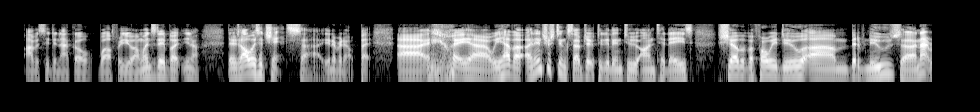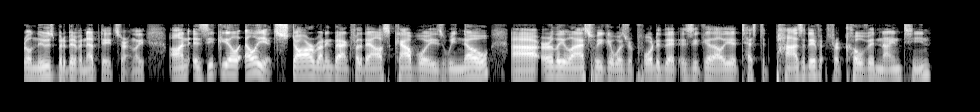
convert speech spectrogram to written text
obviously did not go well for you on Wednesday. But you know, there's always a chance. Uh, you never know. But uh, anyway, uh, we have a, an interesting subject to get into on today's show. But before we do, a um, bit of news, not real news, but a bit of an update certainly on Ezekiel Elliott, star running back for the Dallas Cowboys. We know early last week it was reported that Ezekiel Elliott tested positive for COVID 19.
